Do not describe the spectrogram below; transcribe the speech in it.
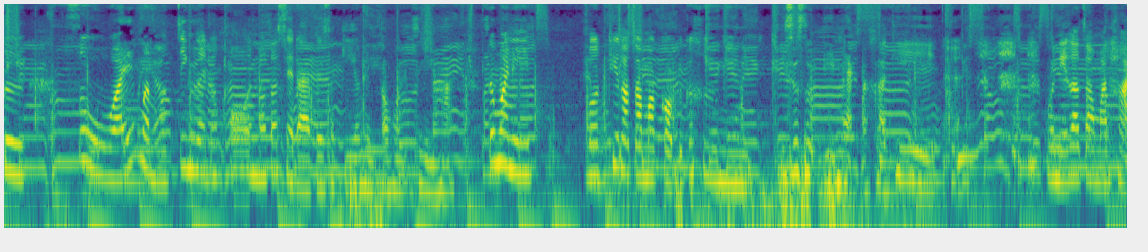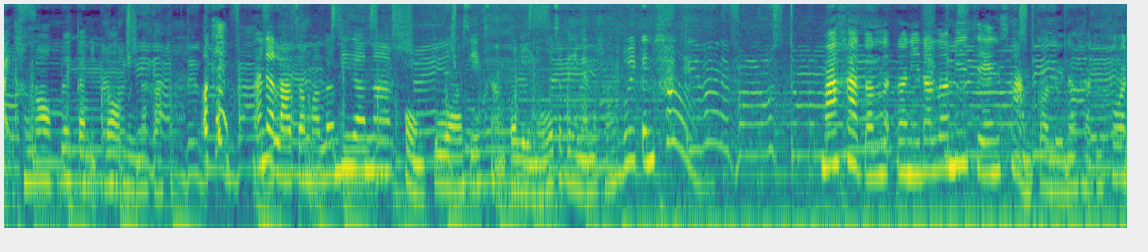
คือ สวยเหมือนรถจริงเลยทุกคนเนาะแต่เสียดายเป็นสเกล1ต่อ64นะคะ ซึ่งวันนี้รถที่เราจะมากอบก็คือมี Isuzu D-Max นะคะที่ วันนี้เราจะมาถ่ายข้างนอกด้วยกันอีกรอบนึงนะคะ โอเคงั้นเดี๋ยวเราจะมาเริ่มที่ด้านหน้าของตัว CX3 ก่อนเลยเนอะว่าจะเป็นยังไงนะคะลุยกันค่ะ มาค่ะตอนตอนนี้เราเริ่มที่ CX3 ก่อนเลยนะคะ ทุกคน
